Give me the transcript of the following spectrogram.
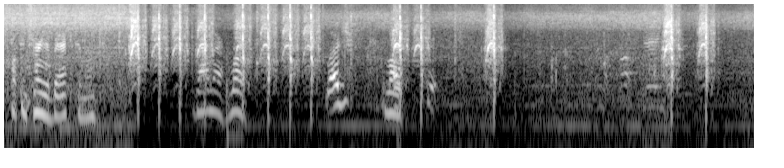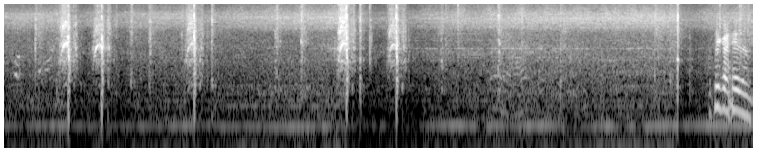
fucking turn your back to him. Down there, low. Ledge? Low. I think I hit him.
